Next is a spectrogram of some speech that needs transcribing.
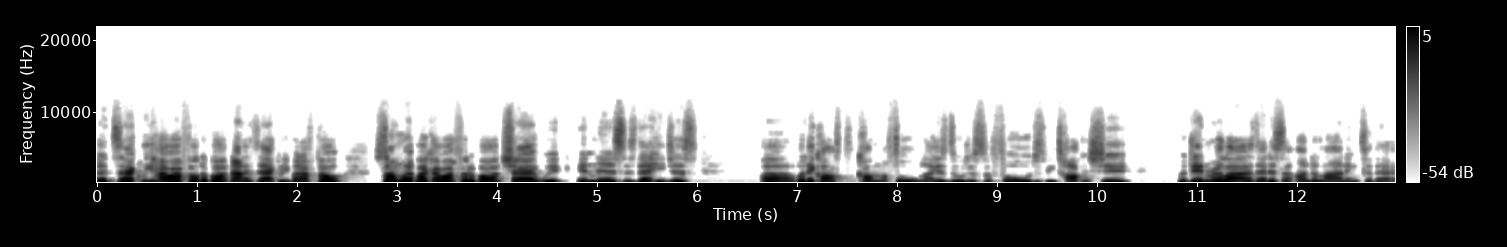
exactly how I felt about not exactly, but I felt somewhat like how I felt about Chadwick in mm-hmm. this is that he just uh what they call call him a fool. Like this dude just a fool, just be talking shit, but didn't realize that it's an underlining to that.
